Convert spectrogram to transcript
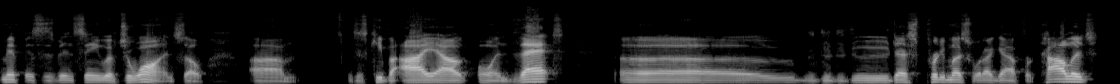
Memphis has been seen with Juwan, so um, just keep an eye out on that. Uh, that's pretty much what I got for college.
